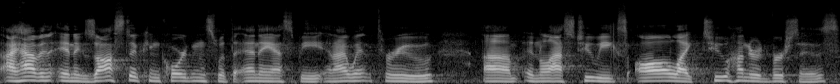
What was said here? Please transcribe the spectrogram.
I have an, an, exhaustive concordance with the NASB, and I went through um, in the last two weeks all like 200 verses,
